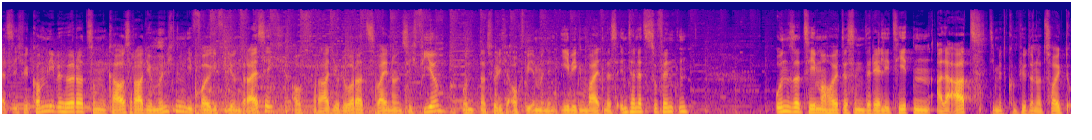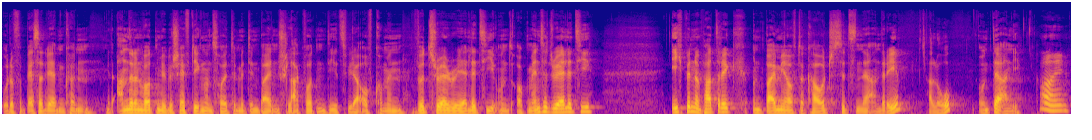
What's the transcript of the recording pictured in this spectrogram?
Herzlich willkommen, liebe Hörer, zum Chaos Radio München, die Folge 34 auf Radio Lora 92.4 und natürlich auch wie immer in den ewigen Weiten des Internets zu finden. Unser Thema heute sind Realitäten aller Art, die mit Computern erzeugt oder verbessert werden können. Mit anderen Worten, wir beschäftigen uns heute mit den beiden Schlagworten, die jetzt wieder aufkommen, Virtual Reality und Augmented Reality. Ich bin der Patrick und bei mir auf der Couch sitzen der André. Hallo. Und der Andi. Hi.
